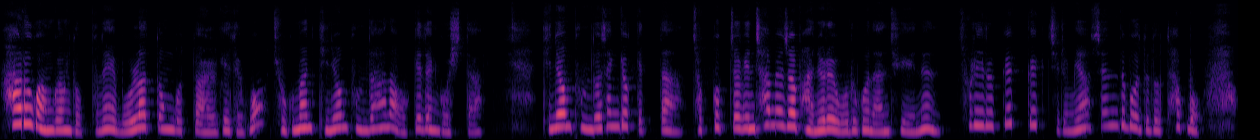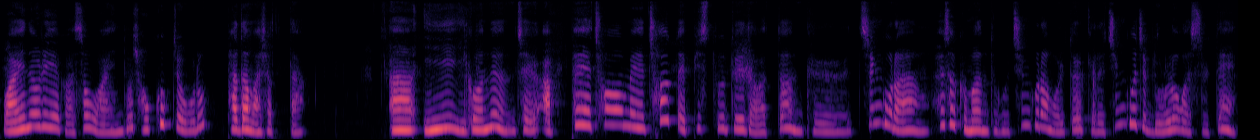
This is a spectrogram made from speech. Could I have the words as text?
하루 관광 덕분에 몰랐던 것도 알게 되고 조그만 기념품도 하나 얻게 된 것이다. 기념품도 생겼겠다. 적극적인 참여자 반열에 오르고 난 뒤에는 소리를 꽥꽥 지르며 샌드보드도 타고 와이너리에 가서 와인도 적극적으로 받아 마셨다. 아, 이, 이거는 제 앞에 처음에 첫 에피소드에 나왔던 그 친구랑 회사 그만두고 친구랑 얼떨결에 친구 집 놀러 갔을 때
